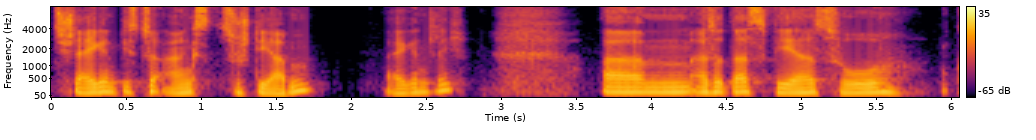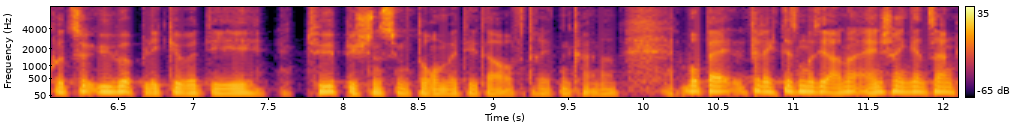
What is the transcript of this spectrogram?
steigern bis zur Angst zu sterben, eigentlich. Ähm, also das wäre so kurzer Überblick über die typischen Symptome, die da auftreten können. Wobei, vielleicht das muss ich auch noch einschränkend sagen,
